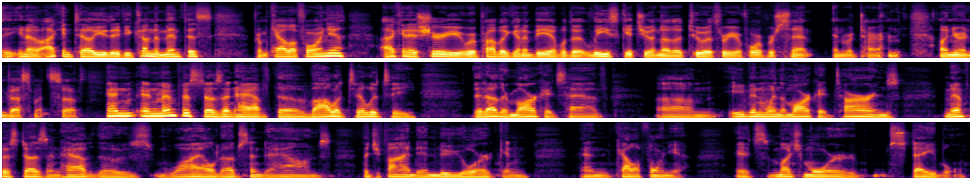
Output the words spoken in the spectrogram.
you know, I can tell you that if you come to Memphis from California, I can assure you we're probably going to be able to at least get you another two or three or four percent in return on your investment. So, and and Memphis doesn't have the volatility that other markets have. Um, even when the market turns, Memphis doesn't have those wild ups and downs that you find in New York and and California. It's much more stable.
